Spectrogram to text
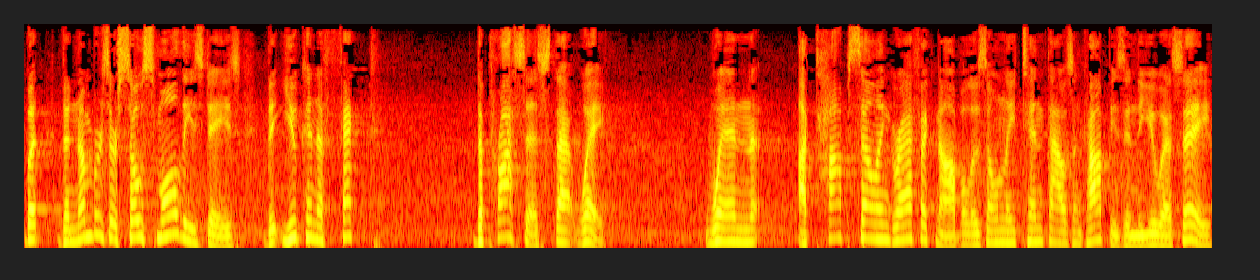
But the numbers are so small these days that you can affect the process that way. When a top-selling graphic novel is only 10,000 copies in the USA,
